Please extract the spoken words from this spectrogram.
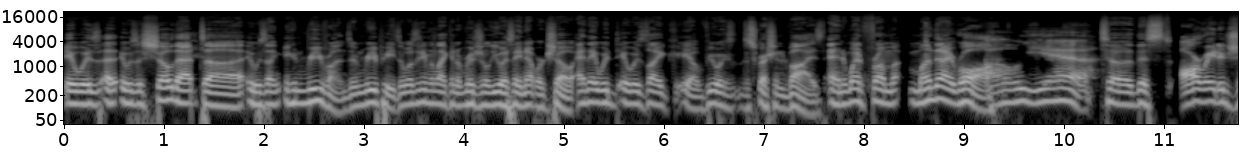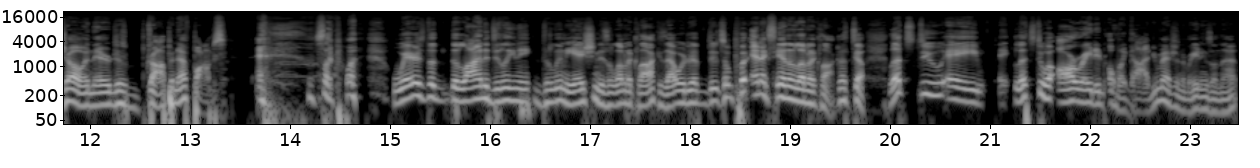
It was uh, it was a show that uh, it was like in reruns and repeats. It wasn't even like an original USA Network show, and they would it was like you know viewer discretion advised, and it went from Monday Night Raw Oh yeah. to this R-rated show, and they're just dropping f bombs. it's like, what? Where's the, the line of deline- delineation? Is eleven o'clock? Is that what we have to do? So put NXT on eleven o'clock. Let's go. Let's do a let's do a R-rated. Oh my god, you imagine the ratings on that?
